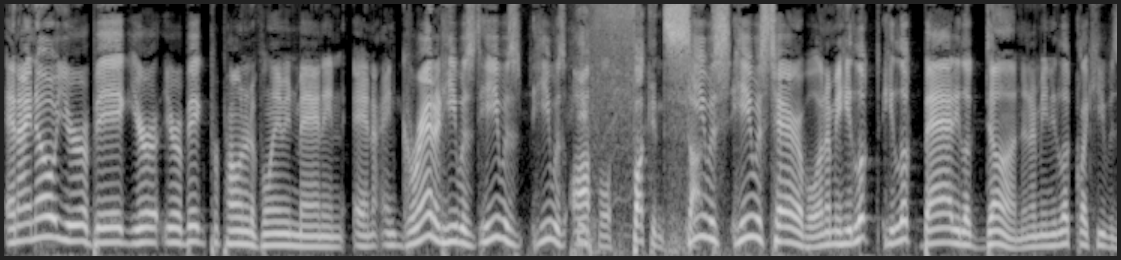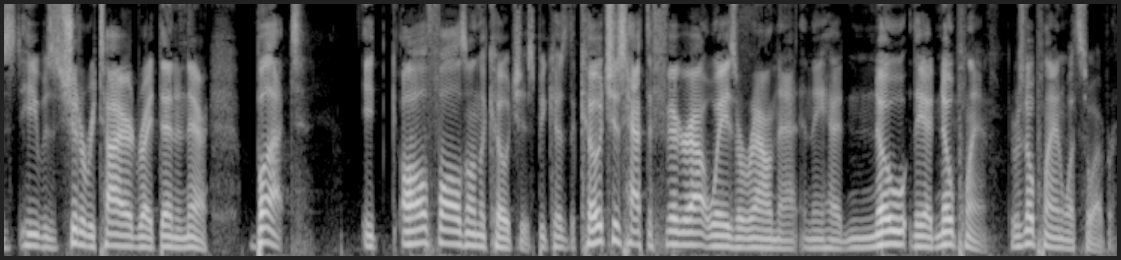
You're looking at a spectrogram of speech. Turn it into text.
And I know you're a big you're you're a big proponent of blaming Manning, and and granted he was he was he was awful. fucking sucks. He was he was terrible, and I mean he looked he looked bad. He looked done, and I mean he looked like he was he was should have retired right then and there. But it all falls on the coaches because the coaches have to figure out ways around that, and they had no they had no plan. There was no plan whatsoever.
